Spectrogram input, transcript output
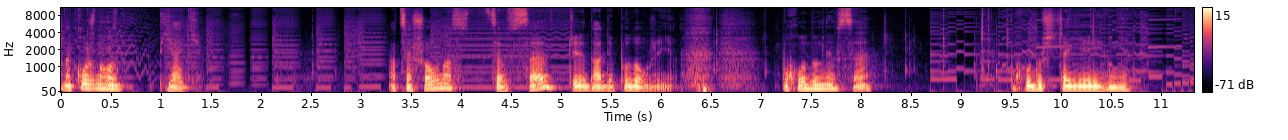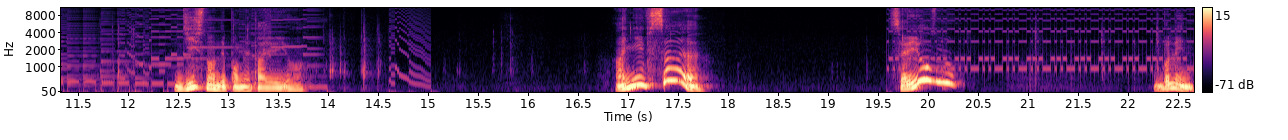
На кожного п'ять. А це що в нас? Це все чи далі продовження? Походу, не все. Походу, ще є рівні. Дійсно не пам'ятаю його. А ні, все. Серйозно? Блін.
